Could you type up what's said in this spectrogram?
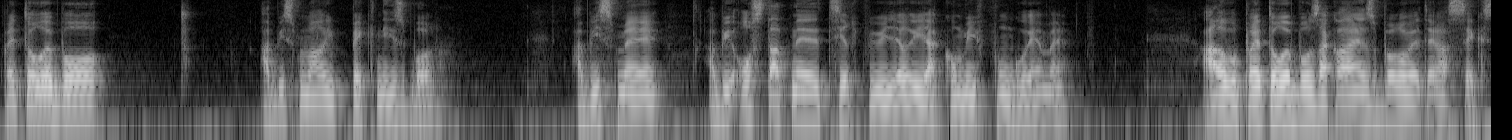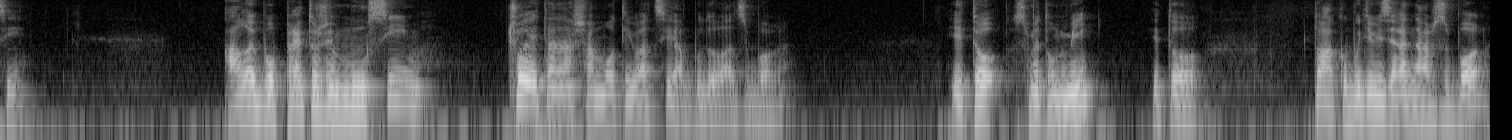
Preto, lebo aby sme mali pekný zbor, aby, sme, aby ostatné cirkvy videli, ako my fungujeme. Alebo preto, lebo zakladanie zborov je teraz sexy. Alebo preto, že musím. Čo je tá naša motivácia budovať zbor? Je to, sme to my? Je to to, ako bude vyzerať náš zbor?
